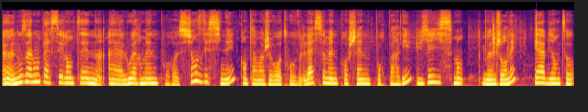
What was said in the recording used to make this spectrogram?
Euh, nous allons passer l'antenne à Lou Herman pour euh, Sciences dessinées. Quant à moi, je vous retrouve la semaine prochaine pour parler vieillissement. Bonne journée et à bientôt.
